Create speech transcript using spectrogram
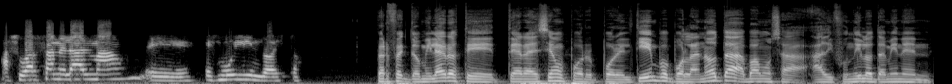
ayudar sana el alma, eh, es muy lindo esto. Perfecto, Milagros, te, te agradecemos por, por el tiempo, por la nota, vamos a, difundirlo también en,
